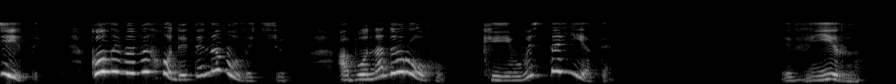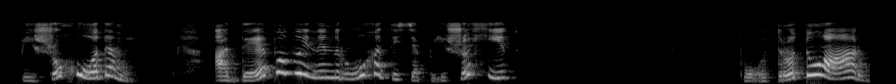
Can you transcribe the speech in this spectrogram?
Діти, коли ви виходите на вулицю або на дорогу, ким ви стаєте? Вірно, пішоходами. А де повинен рухатися пішохід? По тротуару.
